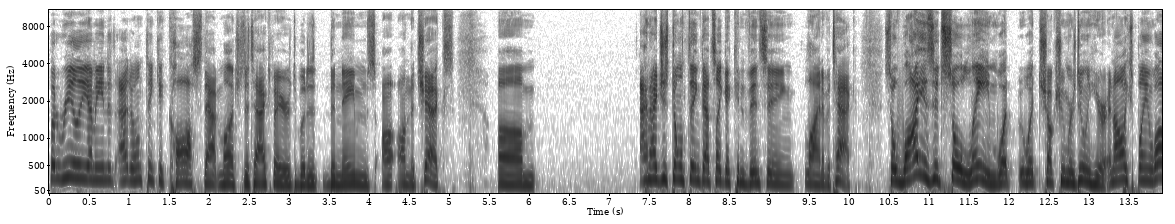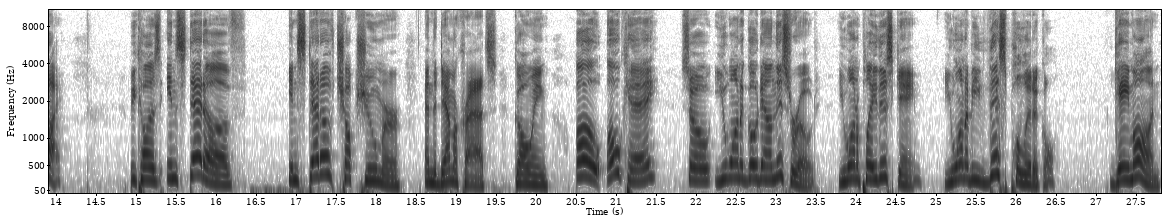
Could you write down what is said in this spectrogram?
But really, I mean, I don't think it costs that much to taxpayers to put the names on the checks. Um, and I just don't think that's like a convincing line of attack. So why is it so lame what what Chuck Schumer's doing here? And I'll explain why. Because instead of instead of Chuck Schumer and the Democrats going, "Oh, okay. So you want to go down this road. You want to play this game. You want to be this political." Game on.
